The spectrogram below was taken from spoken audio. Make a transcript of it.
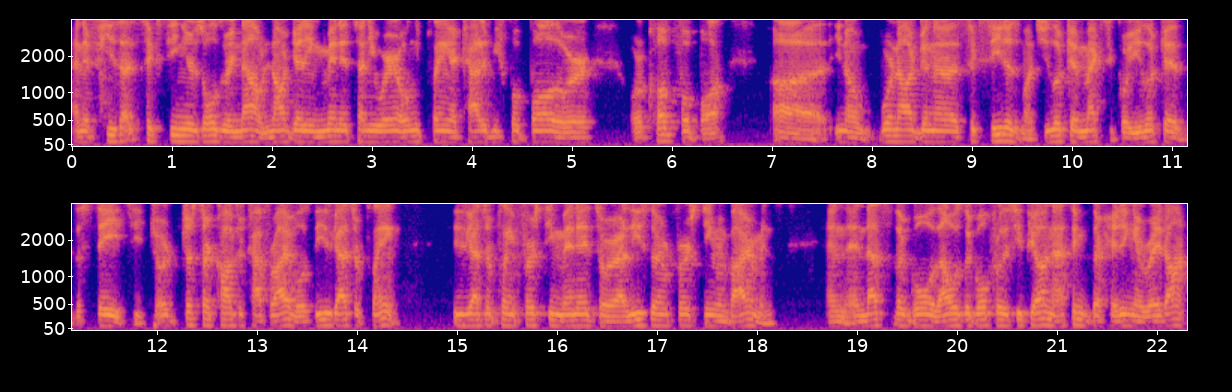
And if he's at 16 years old right now, not getting minutes anywhere, only playing academy football or or club football, uh, you know, we're not gonna succeed as much. You look at Mexico, you look at the states, or just our Concacaf rivals. These guys are playing. These guys are playing first team minutes, or at least they're in first team environments, and and that's the goal. That was the goal for the CPL, and I think they're hitting it right on.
